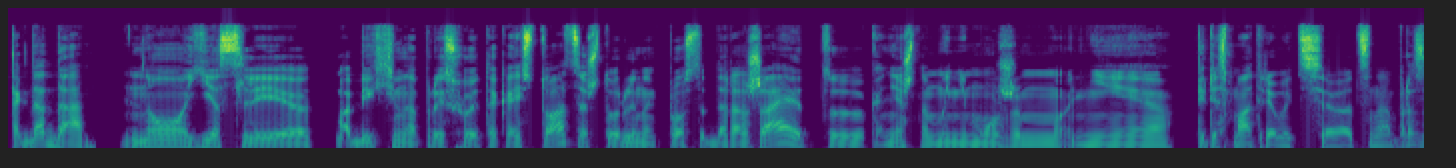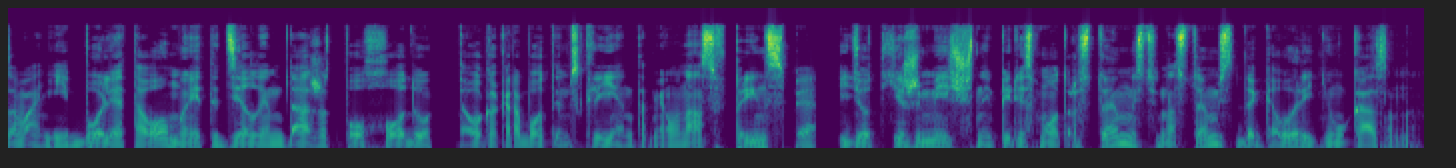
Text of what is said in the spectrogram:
тогда да. Но если объективно происходит такая ситуация, что рынок просто дорожает, конечно, мы не можем не пересматривать э, ценообразование. И более того, мы это делаем даже по ходу того, как работаем с клиентами. У нас, в принципе, идет ежемесячный пересмотр стоимости, у нас стоимость в договоре не указана.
